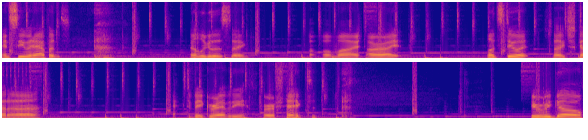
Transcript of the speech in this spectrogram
and see what happens. and look at this thing. Oh my, all right. Let's do it. So I just gotta activate gravity. Perfect. Here we go.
